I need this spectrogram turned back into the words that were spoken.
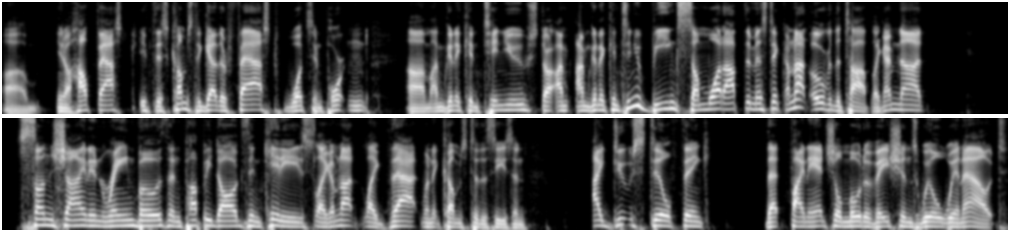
Um, you know how fast if this comes together fast. What's important. Um, I'm going to continue. Start. I'm, I'm going to continue being somewhat optimistic. I'm not over the top. Like I'm not sunshine and rainbows and puppy dogs and kitties. Like, I'm not like that when it comes to the season. I do still think that financial motivations will win out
